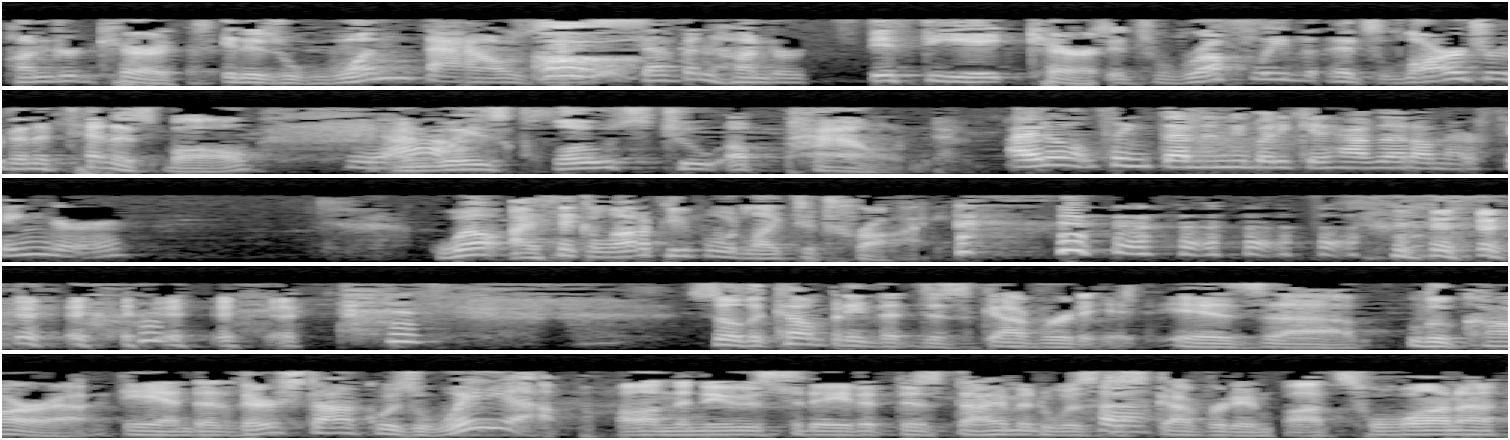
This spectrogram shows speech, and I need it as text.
hundred carats. It is 1,758 carats. It's roughly, it's larger than a tennis ball yeah. and weighs close to a pound. I don't think that anybody could have that on their finger. Well, I think a lot of people would like to try. So the company that discovered it is uh, Lucara, and uh, their stock was way up on the news today that this diamond was huh. discovered in Botswana.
